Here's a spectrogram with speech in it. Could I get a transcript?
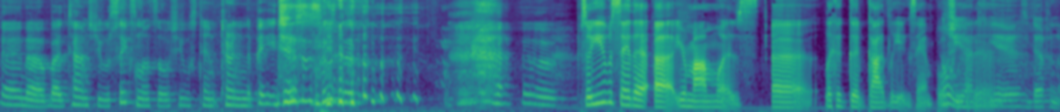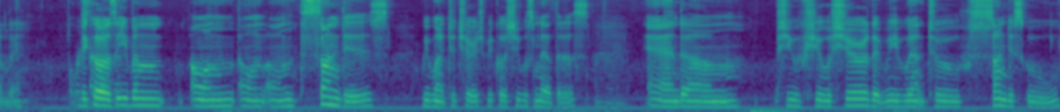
And uh, by the time she was six months old, she was ten- turning the pages. Oh, so you would say that uh, your mom was uh, like a good godly example. oh she yes, had a yes, definitely. Because even on on on Sundays, we went to church because she was Methodist, and um, she she was sure that we went to Sunday school.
